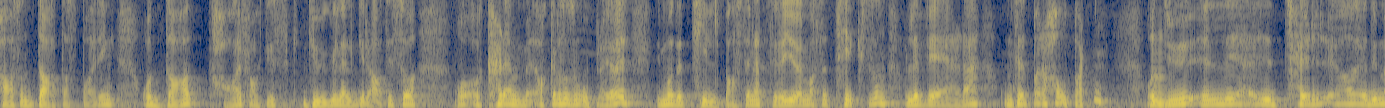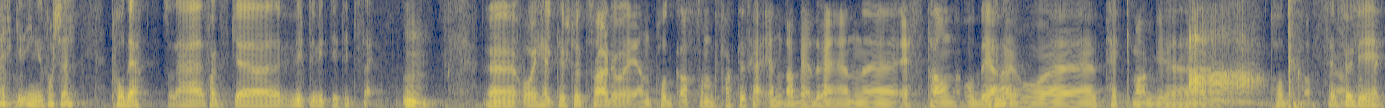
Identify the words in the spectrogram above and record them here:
ha sånn datasparing. Og da har faktisk Google helt gratis å, og, og klemme Akkurat sånn som Opera gjør. De måtte tilpasse nettsider og gjøre masse triks og sånn, og levere deg omtrent bare halvparten. Og mm. du, tør, du merker ingen forskjell på det. Så det er faktisk uh, virkelig viktig tips der. Mm. Uh, og helt til slutt så er det jo en podkast som faktisk er enda bedre enn uh, S-Town. Og det er jo uh, Techmag-podkast. Ah, selvfølgelig.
